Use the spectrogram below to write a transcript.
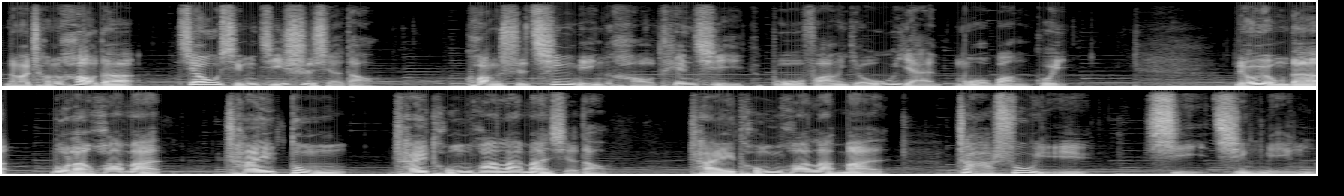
那么程颢的《郊行集市》写道：“况是清明好天气，不妨有眼莫忘归。”刘永的《木兰花漫》拆动拆桐花烂漫写道：“拆桐花烂漫，乍疏雨，喜清明。”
